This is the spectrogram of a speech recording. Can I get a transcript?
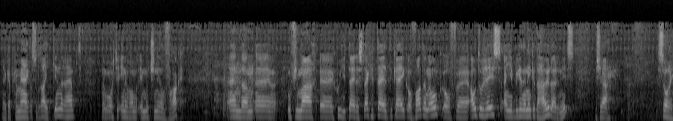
ik heb gemerkt dat zodra je kinderen hebt, dan word je een of ander emotioneel wrak. En dan uh, hoef je maar goede tijden, slechte tijden te kijken of wat dan ook. Of uh, autorace en je begint in één keer te huilen uit het niets. Dus ja, sorry.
